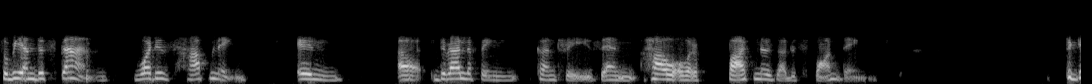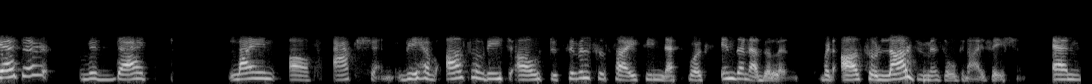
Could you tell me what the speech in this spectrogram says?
so we understand what is happening in uh, developing countries and how our partners are responding. Together with that line of action, we have also reached out to civil society networks in the Netherlands, but also large women's organizations. And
